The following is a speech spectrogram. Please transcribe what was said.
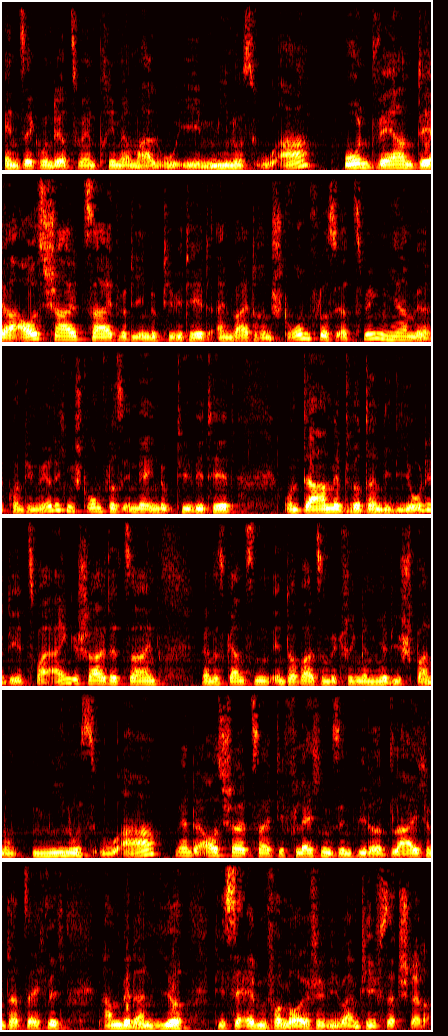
N sekundär zu N primär mal UE minus UA. Und während der Ausschaltzeit wird die Induktivität einen weiteren Stromfluss erzwingen. Hier haben wir kontinuierlichen Stromfluss in der Induktivität und damit wird dann die Diode D2 eingeschaltet sein während des ganzen Intervalls und wir kriegen dann hier die Spannung minus UA während der Ausschaltzeit. Die Flächen sind wieder gleich und tatsächlich haben wir dann hier dieselben Verläufe wie beim Tiefsetzsteller.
